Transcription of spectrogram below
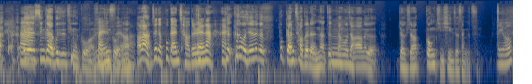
因为新歌还不一定听得过，烦死了。好了，这个不敢吵的人啊，可可是我觉得那个不敢吵的人呢，就刚刚我讲到那个叫叫攻击性这三个字。哎呦，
